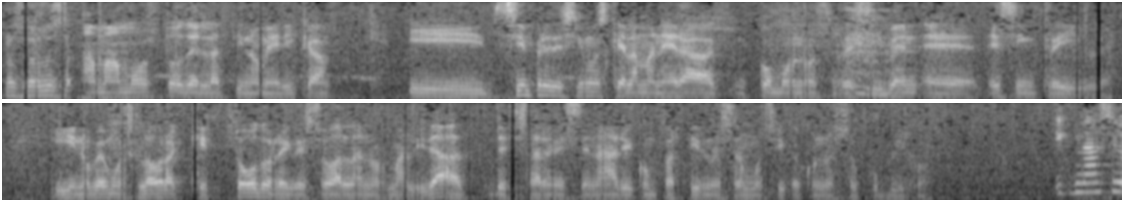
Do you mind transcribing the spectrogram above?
Nosotros amamos toda Latinoamérica y siempre decimos que la manera como nos reciben eh, es increíble. Y no vemos la hora que todo regresó a la normalidad de estar en el escenario y compartir nuestra música con nuestro público. Ignacio,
